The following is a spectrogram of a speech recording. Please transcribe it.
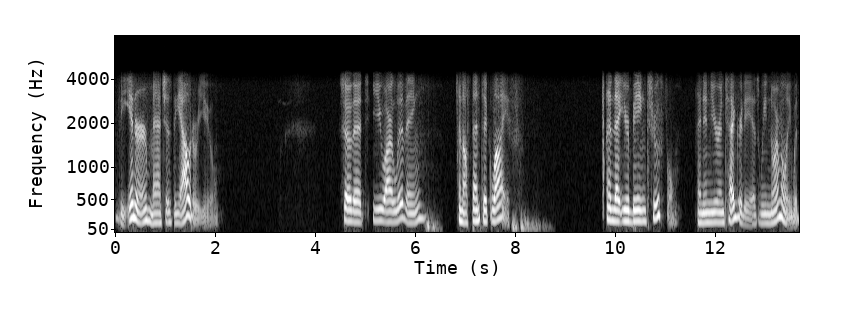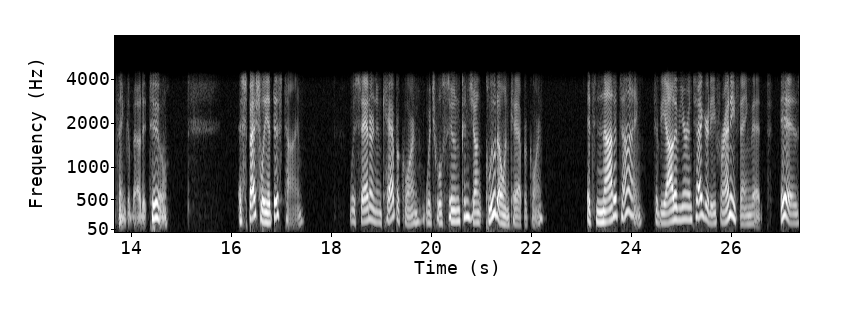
the inner matches the outer you, so that you are living an authentic life and that you're being truthful and in your integrity as we normally would think about it too. Especially at this time with Saturn in Capricorn, which will soon conjunct Pluto in Capricorn. It's not a time to be out of your integrity for anything that is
